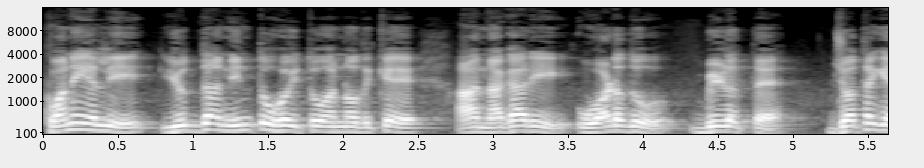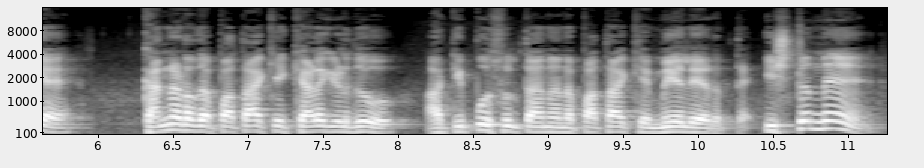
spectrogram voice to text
ಕೊನೆಯಲ್ಲಿ ಯುದ್ಧ ನಿಂತು ಹೋಯಿತು ಅನ್ನೋದಕ್ಕೆ ಆ ನಗಾರಿ ಒಡೆದು ಬೀಳುತ್ತೆ. ಜೊತೆಗೆ ಕನ್ನಡದ ಪತಾಕೆ ಕೆಳಗಿಳಿದು ಆ ಟಿಪ್ಪು ಸುಲ್ತಾನನ ಪತಾಕೆ ಮೇಲೆ ಇರುತ್ತೆ ಇಷ್ಟನ್ನೇ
